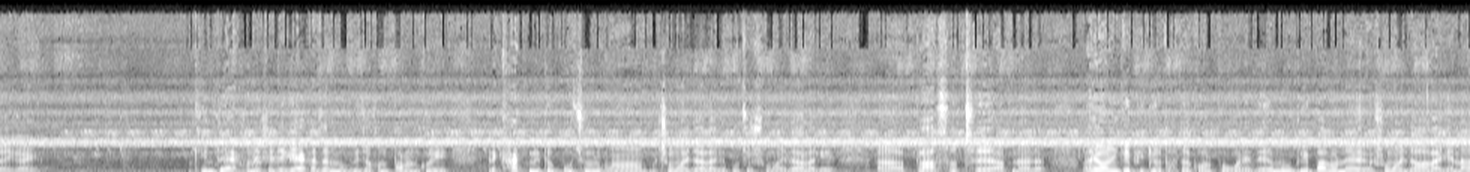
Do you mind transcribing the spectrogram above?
জায়গায়। কিন্তু এখন এসে দেখি এক হাজার মুগরি যখন পালন করি, এর খাটনি তো প্রচুর সময় দেওয়া লাগে, প্রচুর সময় দেওয়া লাগে। প্লাস হচ্ছে আপনার, ভাই অনেকে ভিডিওতে হয়তো গল্প করে যে মুগরি পালনে সময় দেওয়া লাগে না।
